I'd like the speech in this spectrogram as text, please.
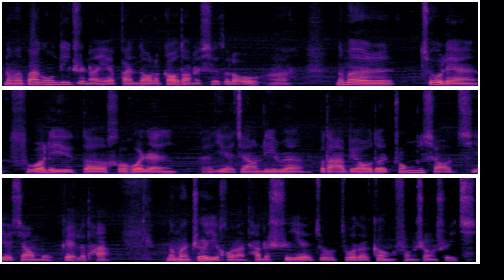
那么办公地址呢也搬到了高档的写字楼啊，那么。就连所里的合伙人也将利润不达标的中小企业项目给了他。那么这以后呢，他的事业就做得更风生水起。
